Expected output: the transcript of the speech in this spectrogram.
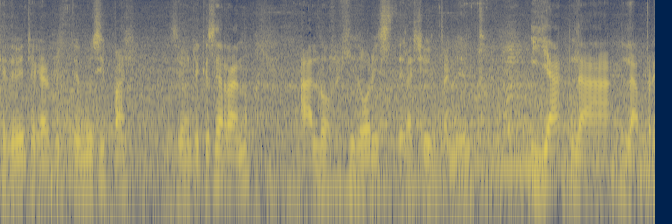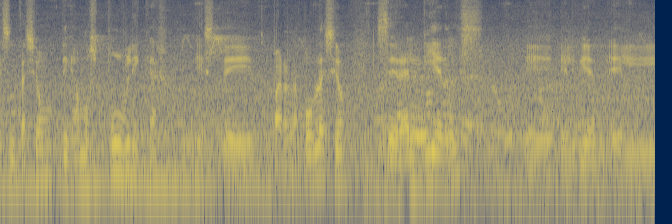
que debe entregar el presidente municipal, el señor Enrique Serrano, a los regidores del ayuntamiento. Y ya la, presentación, digamos, pública este, para la población será el viernes, eh, el, el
